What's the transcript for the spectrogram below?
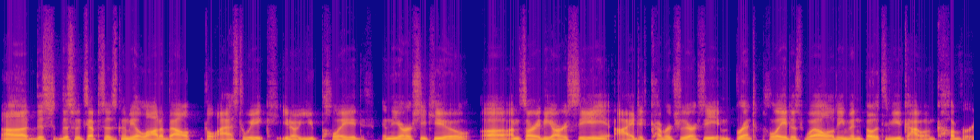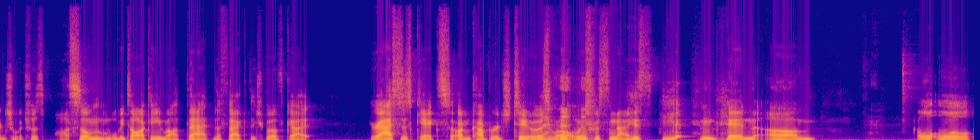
uh, this this week's episode is going to be a lot about the last week. You know, you played in the RCQ. Uh, I'm sorry, the RC. I did coverage for the RC, and Brent played as well. And even both of you got on coverage, which was awesome. We'll be talking about that and the fact that you both got your asses kicked on coverage too, as well, which was nice. And then um, we'll, we'll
